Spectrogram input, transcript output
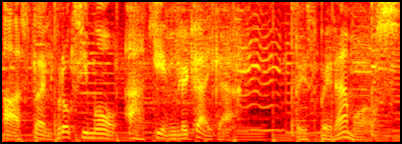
Hasta el próximo A quien le caiga. Te esperamos.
